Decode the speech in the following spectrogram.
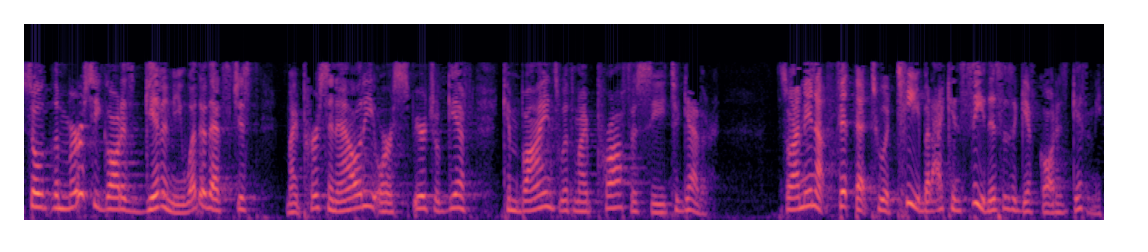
so the mercy God has given me, whether that's just my personality or a spiritual gift, combines with my prophecy together. So I may not fit that to a T, but I can see this is a gift God has given me.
